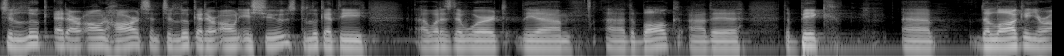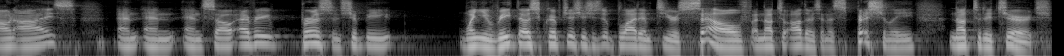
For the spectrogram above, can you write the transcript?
to look at our own hearts and to look at our own issues, to look at the, uh, what is the word, the, um, uh, the bulk, uh, the, the big uh, the log in your own eyes. And, and, and so every person should be, when you read those scriptures, you should apply them to yourself and not to others, and especially not to the church.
